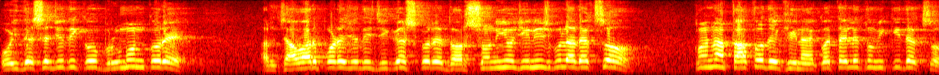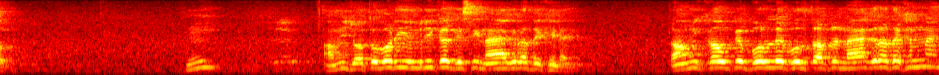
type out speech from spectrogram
ওই দেশে যদি কেউ ভ্রমণ করে আর যাওয়ার পরে যদি জিজ্ঞেস করে, দর্শনীয় জিনিসগুলা দেখছ? কয়, না, তা তো দেখি না। কয়, তাইলে তুমি কি দেখছ? হুম? আমি যতবারই আমেরিকা গেছি, নায়াগরা দেখি নাই। তা আমি কাউকে বললে বলতো, আপনি নায়াগরা দেখেন নাই?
